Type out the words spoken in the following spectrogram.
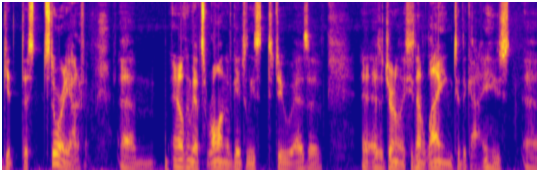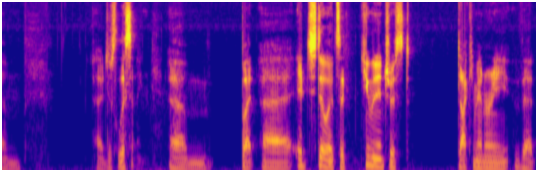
get this story out of him. Um, I don't think that's wrong of Gay Talese to do as a as a journalist. He's not lying to the guy. He's um, uh, just listening. Um, but uh, it's still it's a human interest documentary that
